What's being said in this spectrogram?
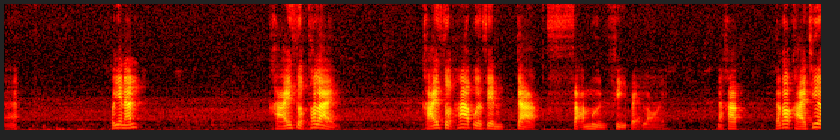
นะเพราะฉะนั้น ขายสดเท่าไหร่ ขายสด 5%จาก 34,800 นะครับ แล้วก็ขายเชื่อ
